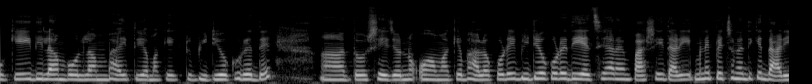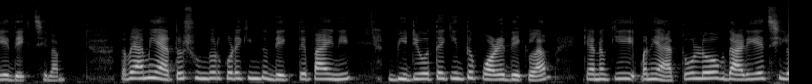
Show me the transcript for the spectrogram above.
ওকেই দিলাম, বললাম, ভাই, তুই আমাকে একটু ভিডিও করে দে। তো সেই জন্য ও আমাকে ভালো করেই ভিডিও করে দিয়েছে আর আমি পাশেই দাঁড়িয়ে মানে পেছনের দিকে দাঁড়িয়ে দেখছিলাম। তবে আমি এত সুন্দর করে কিন্তু দেখতে পাইনি। ভিডিওতে কিন্তু পরে দেখলাম। কেন কি মানে এত লোক দাঁড়িয়েছিল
